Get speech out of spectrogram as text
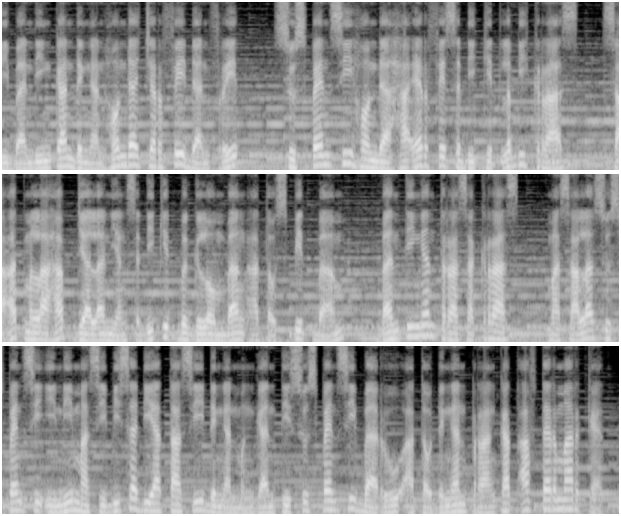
Dibandingkan dengan Honda CR-V dan Freed, suspensi Honda HR-V sedikit lebih keras, saat melahap jalan yang sedikit bergelombang atau speed bump, bantingan terasa keras, masalah suspensi ini masih bisa diatasi dengan mengganti suspensi baru atau dengan perangkat aftermarket.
